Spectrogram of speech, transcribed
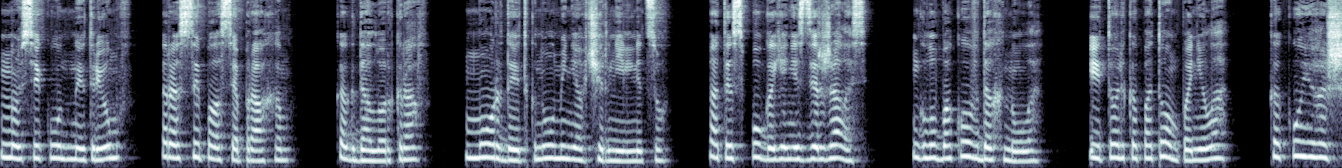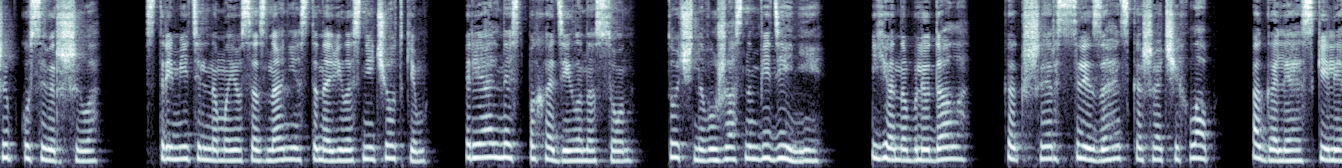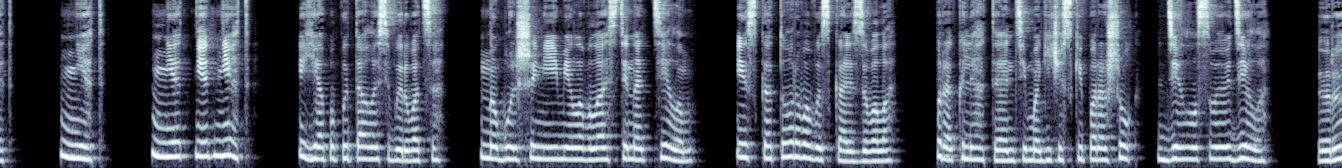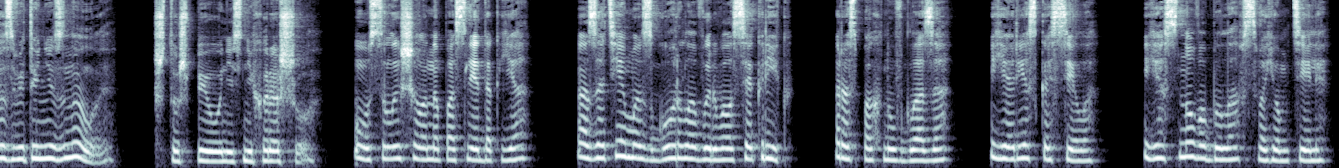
Но секундный триумф рассыпался прахом, когда Лор Краф мордой ткнул меня в чернильницу. От испуга я не сдержалась, глубоко вдохнула и только потом поняла, какую ошибку совершила. Стремительно мое сознание становилось нечетким, реальность походила на сон, точно в ужасном видении. Я наблюдала, как шерсть слезает с кошачьих лап, оголяя скелет. Нет, нет, нет, нет. Я попыталась вырваться, но больше не имела власти над телом, из которого выскальзывала. Проклятый антимагический порошок делал свое дело. «Разве ты не знала, что шпионить нехорошо?» Услышала напоследок я, а затем из горла вырвался крик. Распахнув глаза, я резко села. Я снова была в своем теле.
